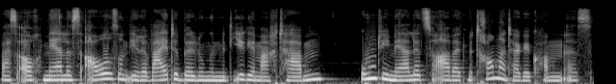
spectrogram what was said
was auch Merles Aus- und ihre Weiterbildungen mit ihr gemacht haben und wie Merle zur Arbeit mit Traumata gekommen ist.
